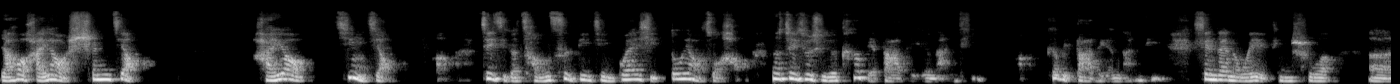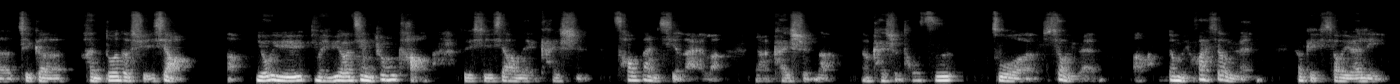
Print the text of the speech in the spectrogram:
然后还要身教，还要敬教，这几个层次递进关系都要做好。那这就是一个特别大的一个难题啊，特别大的一个难题。现在呢，我也听说，呃，这个很多的学校啊，由于每月要进中考，所以学校呢也开始。操办起来了，然后开始呢，要开始投资做校园啊，要美化校园，要给校园里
